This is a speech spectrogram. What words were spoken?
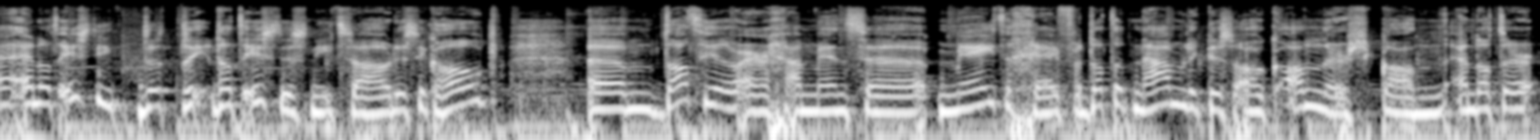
Uh, en dat is, niet, dat, dat, is dus niet zo. Dus ik hoop um, dat heel erg aan mensen mee te geven. Dat het namelijk dus ook anders kan. En dat er,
